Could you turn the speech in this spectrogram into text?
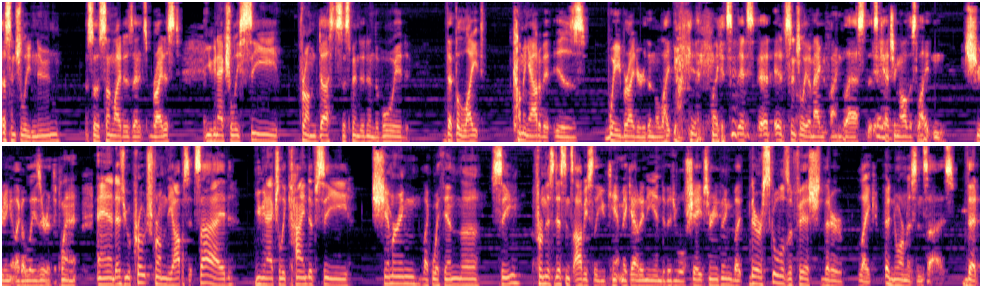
essentially noon so the sunlight is at its brightest you can actually see from dust suspended in the void that the light coming out of it is way brighter than the light going in like it's it's essentially a magnifying glass that's Yeah. catching all this light and shooting it like a laser at the planet and as you approach from the opposite side you can actually kind of see shimmering like within the sea. From this distance, obviously you can't make out any individual shapes or anything, but there are schools of fish that are like enormous in size that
